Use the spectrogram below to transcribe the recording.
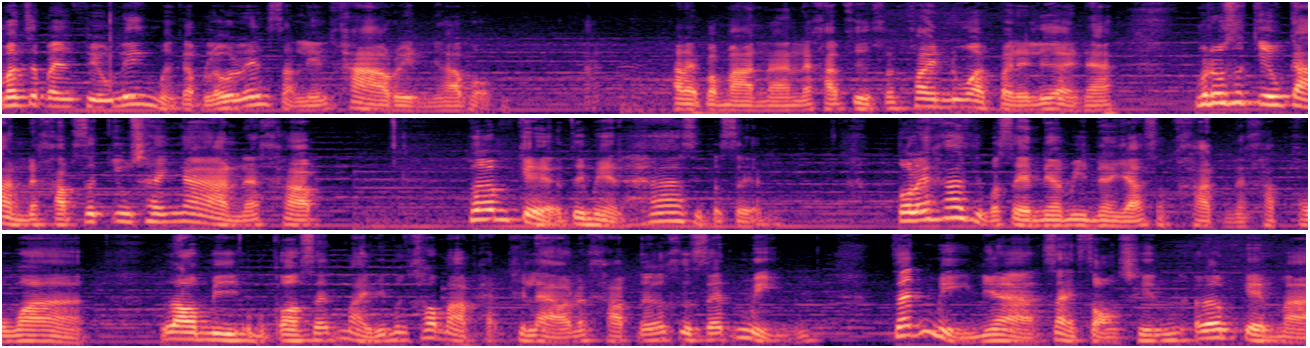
มันจะเป็นฟิลลิ่งเหมือนกับเราเล่นสัตว์เลี้ยงคารินครับผมอะไรประมาณนั้นนะครับคือค่อยๆนวดไปเรื่อยๆนะมาดูสกิลกันนะครับสกิลใช้งานนะครับเพิ่มเกรดอัติเมท50%ตัวเลข 50%เนี่ยมีนัยะสำคัญนะครับเพราะว่าเรามีอุปกรณ์เซตใหม่ที่เพิ่งเข้ามาแพทที่แล้วนะครับนั่นก็คือเซตหมิงเซตหมิงเนี่ยใส่ 2 ชิ้นเริ่มเกมมา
